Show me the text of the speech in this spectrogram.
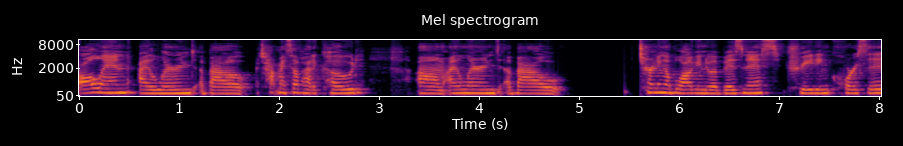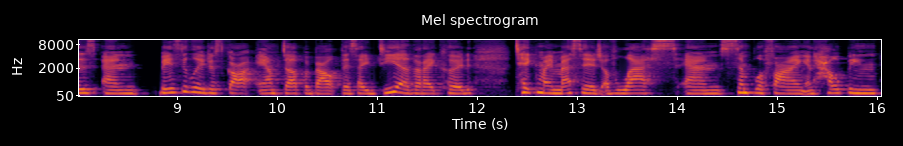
all in i learned about i taught myself how to code um, i learned about turning a blog into a business creating courses and basically just got amped up about this idea that I could take my message of less and simplifying and helping.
